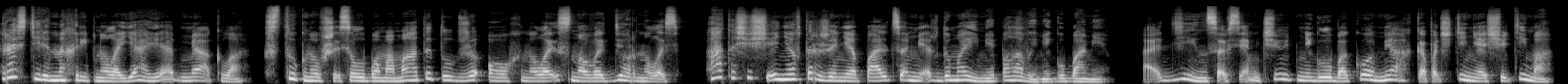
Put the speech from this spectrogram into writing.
Растерянно хрипнула я и обмякла. Стукнувшись лбом о маты, тут же охнула и снова дернулась, от ощущения вторжения пальца между моими половыми губами. Один совсем чуть не глубоко, мягко, почти неощутимо,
